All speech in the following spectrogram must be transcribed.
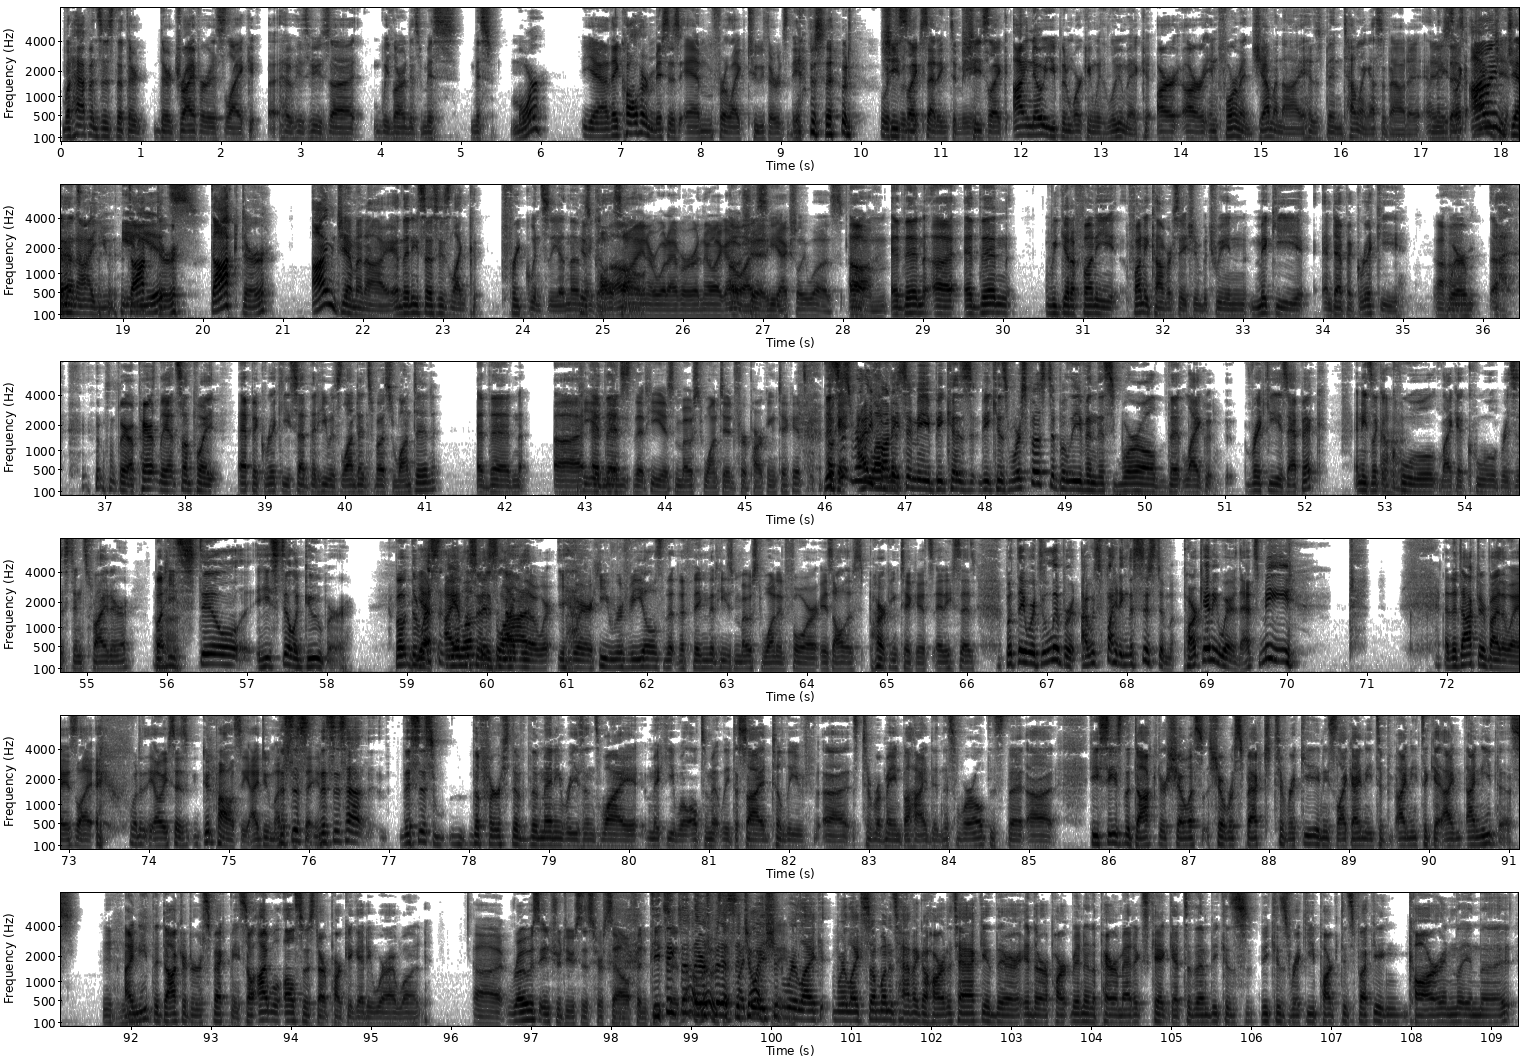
what happens is that their their driver is like uh, who's who's uh we learned is Miss Miss Moore. Yeah, they call her Mrs. M for like two thirds of the episode. Which She's was like- upsetting to me. She's like, I know you've been working with Lumic. Our our informant Gemini has been telling us about it, and, and then he's says, like, "I'm Ge- Gemini, you Doctor. idiots." Doctor, I'm Gemini, and then he says he's like frequency, and then his they go, call "Oh." sign or whatever, and they're like, "Oh, Oh, shit, he actually was." Oh, Um, and then uh, and then we get a funny funny conversation between Mickey and Epic Ricky, uh-huh. where uh, where apparently at some point Epic Ricky said that he was London's most wanted, and then. Uh, he and then admits that he is most wanted for parking tickets. This Okay, is really funny this. to me because because we're supposed to believe in this world that like Ricky is epic and he's like Uh-huh. a cool like a cool resistance fighter, but Uh-huh. he's still he's still a goober. But the Yes, rest of the I love episode this is line not. though, where yeah. where he reveals that the thing that he's most wanted for is all his parking tickets, and he says, "But they were deliberate. I was fighting the system. Park anywhere. That's me." and the doctor, by the way, is like, "What is he? Oh, he says, good policy. I do much This the is same." this is how this is the first of the many reasons why Mickey will ultimately decide to leave uh to remain behind in this world is that uh he sees the doctor show us show respect to Ricky and he's like I need to I need to get I I need this. Mhm. I need the doctor to respect me. So I will also start parking anywhere I want. Uh, Rose introduces herself, and Do you think says, that "Oh, there's Rose, been a that's my dog's situation where like where like someone is having a heart attack in their in their apartment and the paramedics can't get to them because because Ricky parked his fucking car in the in the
